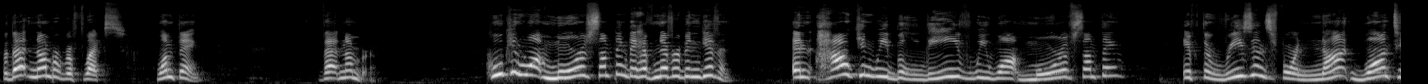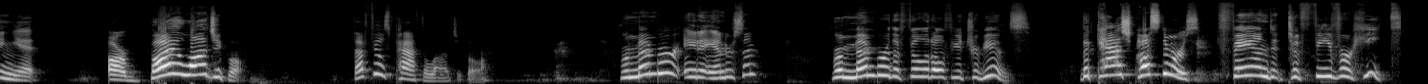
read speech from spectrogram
But that number reflects one thing that number. Who can want more of something they have never been given? And how can we believe we want more of something if the reasons for not wanting it are biological? That feels pathological. Remember Ada Anderson? Remember the Philadelphia Tribunes? The cash customers fanned to fever heat.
